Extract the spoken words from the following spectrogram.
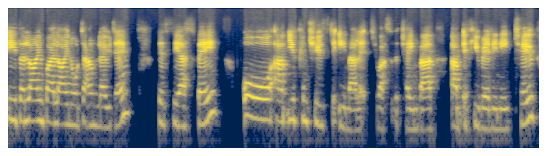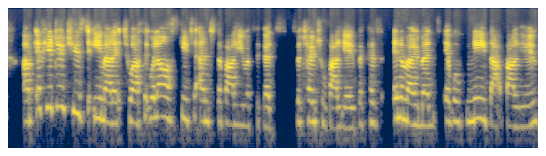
either line by line or downloading this CSV, or um, you can choose to email it to us at the chamber um, if you really need to. Um, if you do choose to email it to us, it will ask you to enter the value of the goods, the total value, because in a moment it will need that value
